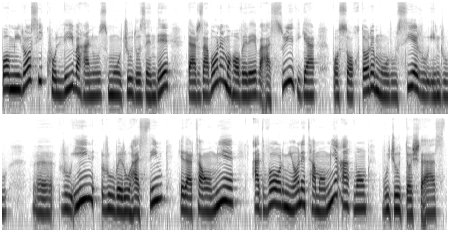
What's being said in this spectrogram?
با میراسی کلی و هنوز موجود و زنده در زبان محاوره و از سوی دیگر با ساختار موروسی رو روین رو به رو هستیم که در تمامی ادوار میان تمامی اقوام وجود داشته است.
